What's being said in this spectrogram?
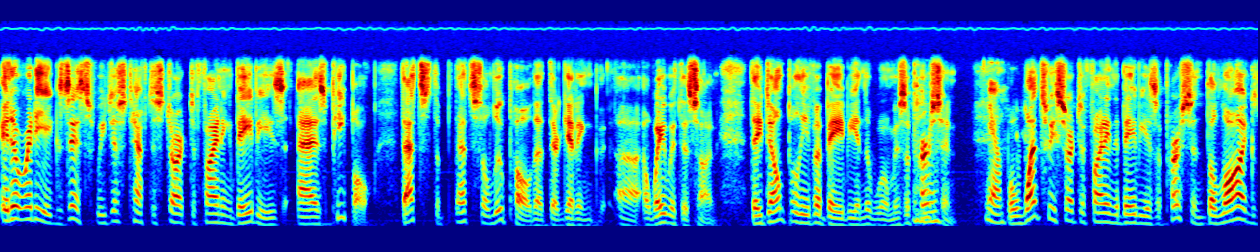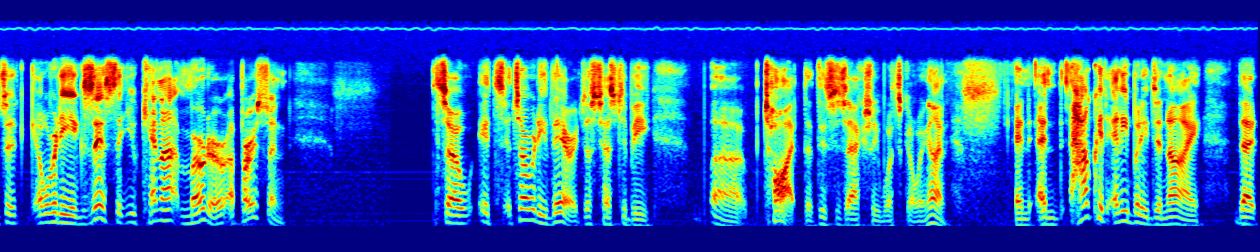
it already exists. We just have to start defining babies as people. That's the that's the loophole that they're getting uh, away with this on. They don't believe a baby in the womb is a mm-hmm. person. Mm-hmm. Yeah. Well, once we start defining the baby as a person, the law ex- already exists that you cannot murder a person. So it's it's already there. It just has to be uh, taught that this is actually what's going on. And and how could anybody deny that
